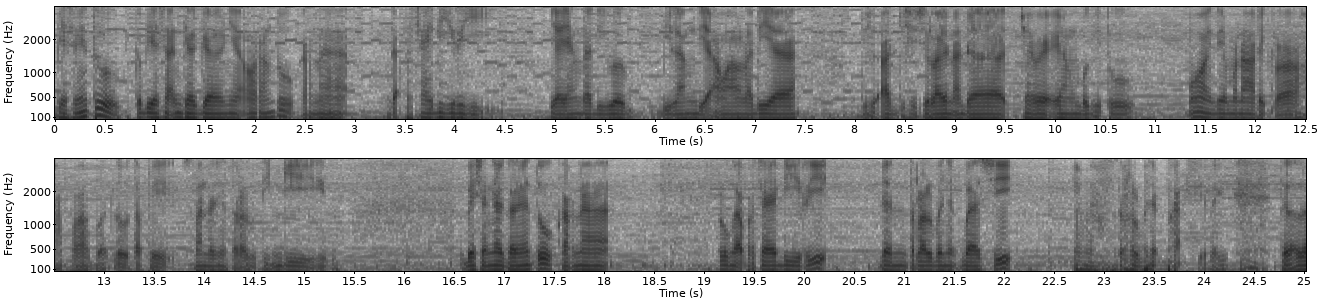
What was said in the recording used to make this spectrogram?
Biasanya tuh kebiasaan gagalnya orang tuh karena nggak percaya diri. Ya yang tadi gue bilang di awal tadi ya di, di sisi lain ada cewek yang begitu wah ini menarik lah apa buat lu? Tapi standarnya terlalu tinggi gitu. Kebiasaan gagalnya tuh karena lu nggak percaya diri dan terlalu banyak basi ya terlalu banyak basi lagi. Terlalu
